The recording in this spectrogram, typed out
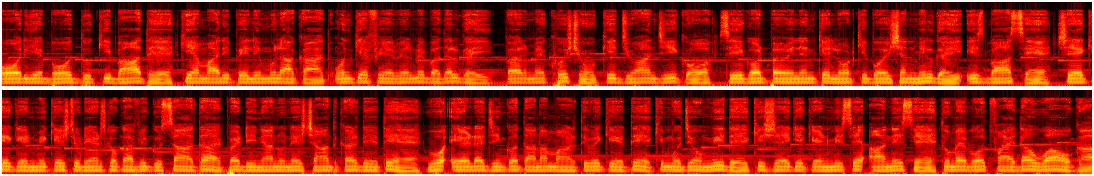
और ये बहुत दुख की बात है कि हमारी पहली मुलाकात उनके फेयरवेल में बदल गई। पर मैं खुश हूँ कि जुआन जी को सी गॉड पवेलियन के लोड की पोजीशन मिल गई। इस बात से शेख एकेडमी के स्टूडेंट्स को काफ़ी गुस्सा आता है, पर डीनान उन्हें शांत कर देते हैं। वो एडा जिंग को ताना मारते हुए कहते हैं कि मुझे उम्मीद है कि शेख एकेडमी से आने से तुम्हें बहुत फ़ायदा हुआ होगा।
